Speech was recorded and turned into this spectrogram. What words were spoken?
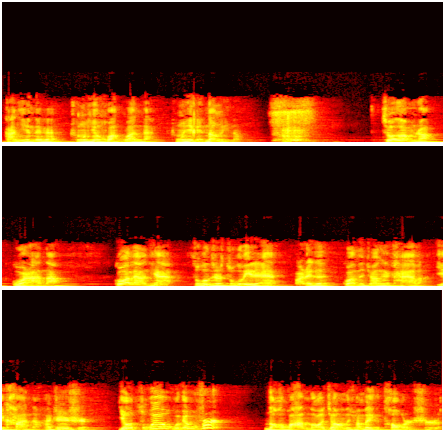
赶紧那个重新换棺材，重新给弄一弄，就这么着。果然呢，过了两天族里族里人把这个棺材全给开了，一看呢，还真是有足有五六份脑瓜子脑浆子全被给掏着吃了。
